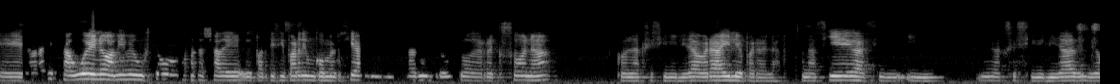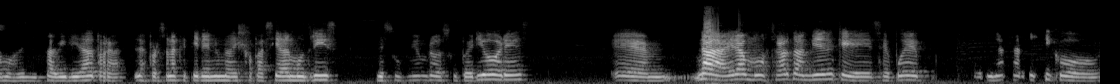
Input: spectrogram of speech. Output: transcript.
eh, la verdad está bueno, a mí me gustó, más allá de, participar de un comercial, de un producto de Rexona con la accesibilidad braille para las personas ciegas y, una accesibilidad, digamos, de usabilidad para las personas que tienen una discapacidad motriz de sus miembros superiores. Em, nada, era mostrar también que se puede, el artístico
